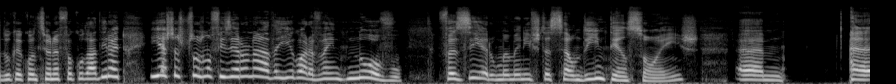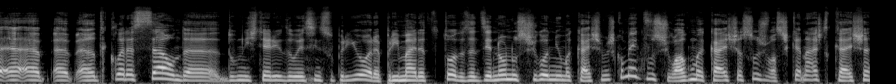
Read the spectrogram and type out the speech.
do que aconteceu na Faculdade de Direito. E estas pessoas não fizeram nada e agora vêm de novo fazer uma manifestação de intenções. Um, a, a, a, a, declaração da, do Ministério do Ensino Superior, a primeira de todas, a dizer não nos chegou nenhuma queixa, mas como é que vos chegou alguma queixa se os vossos canais de queixa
